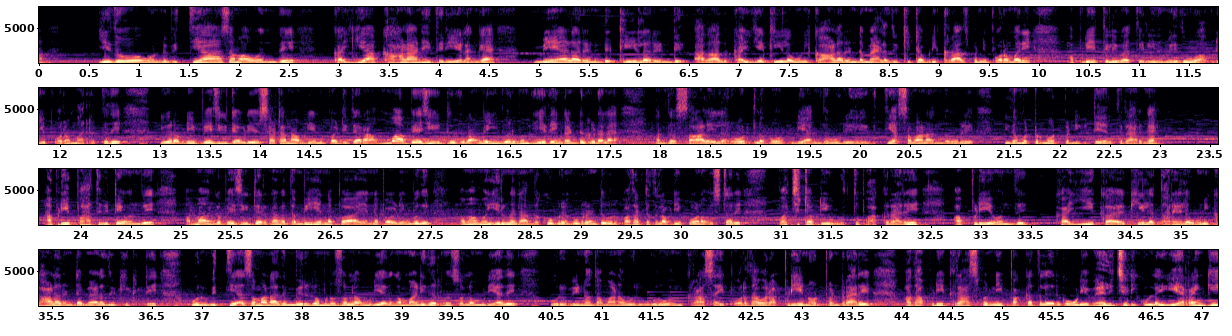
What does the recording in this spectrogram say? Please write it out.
ஏதோ ஒன்று வித்தியாசமாக வந்து கையா காலானே தெரியலைங்க. மேலே ரெண்டு கீழே ரெண்டு. அதாவது கையை கீழே ஊனி காலை ரெண்டு மேலே தூக்கிட்டு அப்படி கிராஸ் பண்ணி போகிற மாதிரி அப்படியே தெளிவாக தெரியுது. மெதுவாக அப்படியே போகிற மாதிரி இருக்குது. இவர் அப்படியே பேசிக்கிட்டு அப்படியே சட்டனாக அப்படியே நிப்பாட்டிட்டார். அம்மா பேசிக்கிட்டு இருக்கிறாங்க. இவர் வந்து எதையும் கண்டுக்கிடலை. அந்த சாலையில் ரோட்டில் போகக்கூடிய அந்த ஒரு வித்தியாசமான அந்த ஒரு இதை மட்டும் நோட் பண்ணிக்கிட்டே இருக்கிறாருங்க. அப்படியே பார்த்துக்கிட்டே வந்து அம்மா அங்கே பேசிக்கிட்டே இருக்காங்க தம்பி என்னப்பா என்னப்பா? அப்படிங்கும்போது அம்மா அம்மா இருங்க நான் அந்த கூப்பிட்றேன் கூப்பிட்றேன்ட்டு ஒரு பதட்டத்தில் அப்படியே போன வச்சுட்டாரு. வச்சுட்டு அப்படியே ஒத்து பார்க்குறாரு. அப்படியே வந்து கை க கீழே தரையில் உனி காலை ரெண்டை மேலே தூக்கிக்கிட்டு ஒரு வித்தியாசமான அது மிருகம்னு சொல்ல முடியாதுங்க மனிதர்னு சொல்ல முடியாது. ஒரு வினோதமான ஒரு உருவம் கிராஸ் ஆகி போகிறத அவர் அப்படியே நோட் பண்ணுறாரு அதை அப்படியே கிராஸ் பண்ணி பக்கத்தில் இருக்கக்கூடிய வேலிச்செடிக்குள்ளே இறங்கி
